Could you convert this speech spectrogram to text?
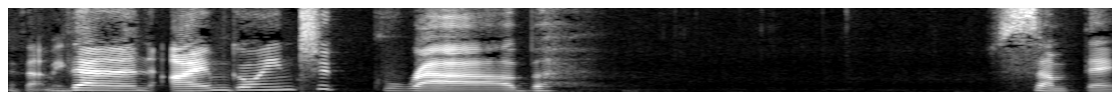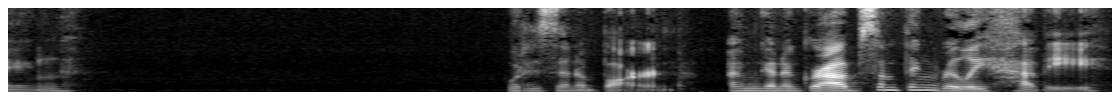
If that makes sense. Then I'm going to grab something. What is in a barn? I'm going to grab something really heavy.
